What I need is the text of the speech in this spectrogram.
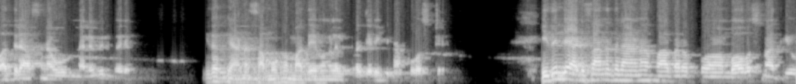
ഭദ്രാസനവും നിലവിൽ വരും. ഇതൊക്കെയാണ് സമൂഹ മാധ്യമങ്ങളിൽ പ്രചരിക്കുന്ന പോസ്റ്റ്. ഇതിന്റെ അടിസ്ഥാനത്തിലാണ് ഫാദർ ബോബസ് മാത്യു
